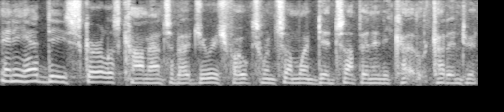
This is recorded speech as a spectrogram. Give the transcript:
and he had these scurrilous comments about Jewish folks when someone did something, and he cut cut into it.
